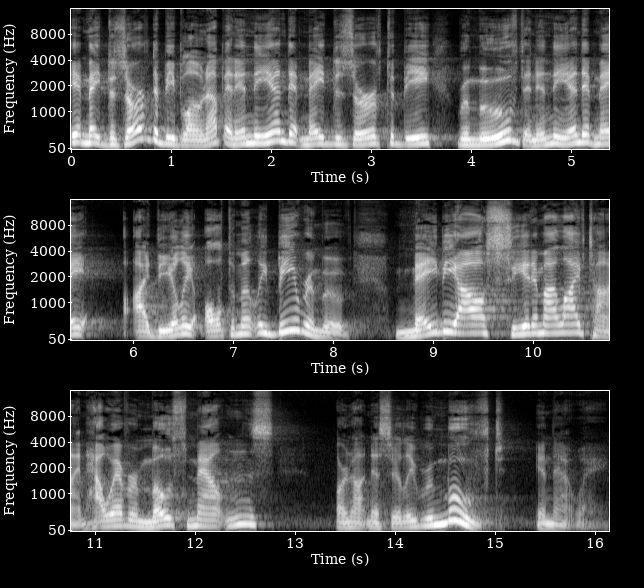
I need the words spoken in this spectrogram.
It may deserve to be blown up, and in the end, it may deserve to be removed, and in the end, it may ideally ultimately be removed. Maybe I'll see it in my lifetime. However, most mountains are not necessarily removed in that way.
